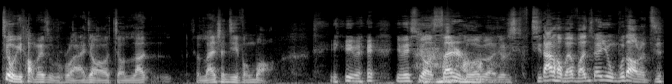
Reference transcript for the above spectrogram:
就一套没组出来，叫叫蓝叫蓝神器风暴，因为因为需要三十多个，就是其他套牌完全用不到这金，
